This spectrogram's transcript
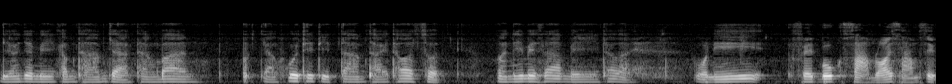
เดี๋ยวจะมีคำถามจากทางบ้าน จากผู้ที่ติดตามถ่ายทอดสด วันนี้ไม่ทราบมีเท่าไหร่ วันนี้ Facebook สามร้อยสามสิบ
